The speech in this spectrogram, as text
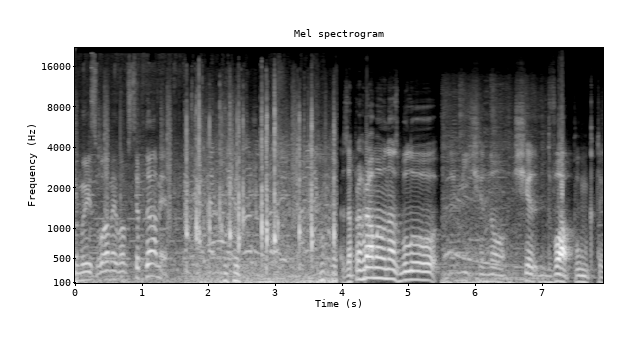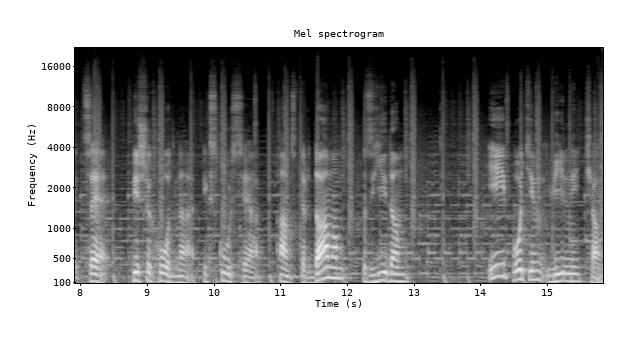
І ми з вами в Амстердамі. За програмою у нас було намічено ще два пункти: це пішохідна екскурсія Амстердамом з гідом, і потім вільний час.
